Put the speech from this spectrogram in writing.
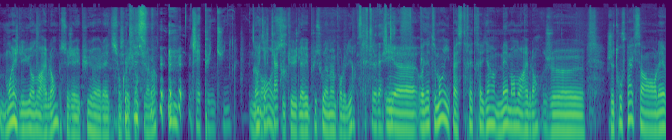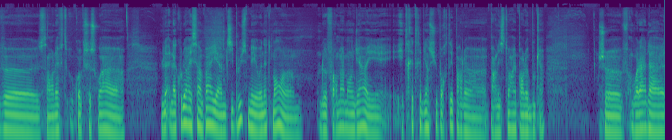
moi, je l'ai lu en noir et blanc parce que j'avais plus euh, l'édition collector sous la main. J'ai plus une thune. Non, Comment non, quatre c'est que je l'avais plus sous la main pour le lire. Parce que je te l'avais acheté. Et euh, honnêtement, il passe très très bien, même en noir et blanc. Je je trouve pas que ça enlève euh, ça enlève quoi que ce soit. euh. La, la couleur est sympa et un petit plus, mais honnêtement, euh, le format manga est, est très très bien supporté par le par l'histoire et par le bouquin. Je, voilà, la,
